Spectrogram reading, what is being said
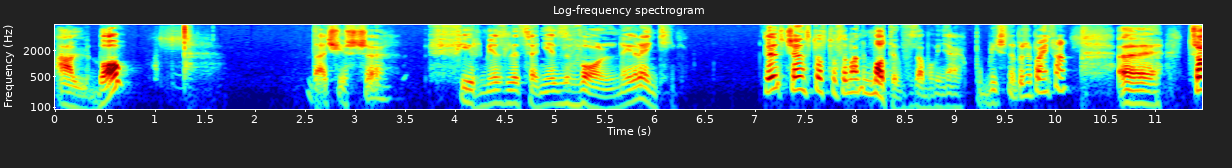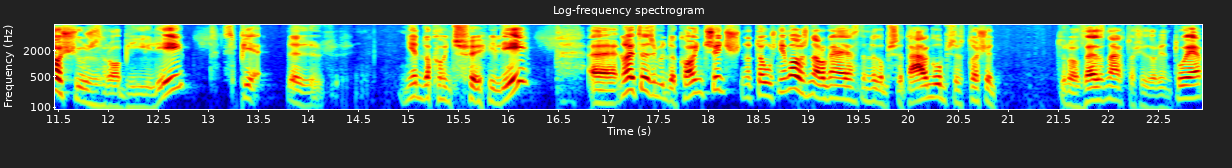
albo dać jeszcze firmie zlecenie z wolnej ręki. To jest często stosowany motyw w zamówieniach publicznych, proszę Państwa. E, coś już zrobili, e, nie dokończyli, e, no i wtedy, żeby dokończyć, no to już nie można organizować następnego przetargu, przecież to się rozezna, kto się zorientuje.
